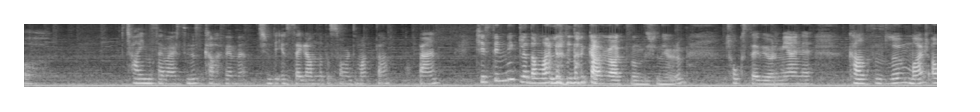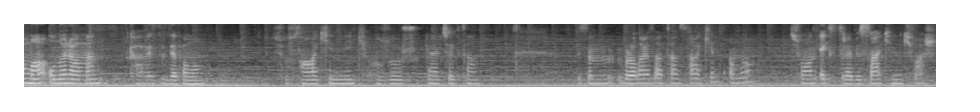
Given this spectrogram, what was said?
Oh. Çay mı seversiniz kahve mi? Şimdi Instagram'da da sordum hatta. Ben kesinlikle damarlarından kahve aktığını düşünüyorum. Çok seviyorum yani kansızlığım var ama ona rağmen kahvesiz yapamam. Şu sakinlik, huzur gerçekten. Bizim buralar zaten sakin ama şu an ekstra bir sakinlik var.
